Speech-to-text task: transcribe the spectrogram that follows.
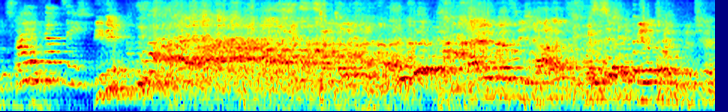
42! Wie viel? 43 Jahre, muss sie sich mit mir schon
